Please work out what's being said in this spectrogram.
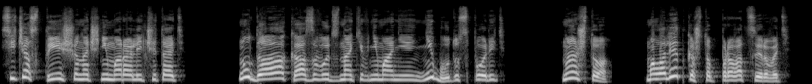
Сейчас ты еще начни морали читать. Ну да, оказывают знаки внимания, не буду спорить. Ну а что, малолетка, чтоб провоцировать?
